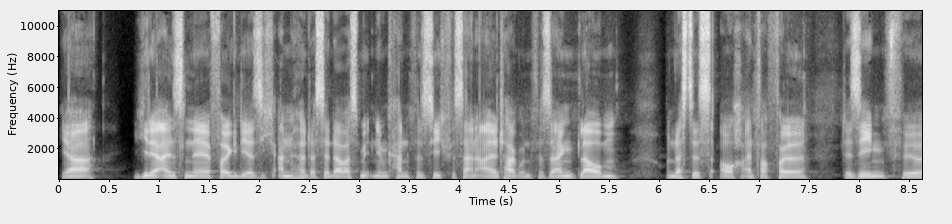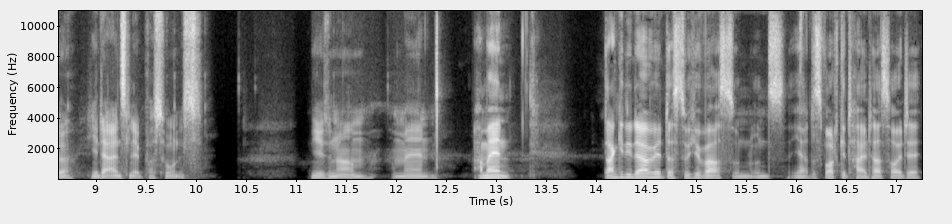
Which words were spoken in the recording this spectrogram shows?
ja jede einzelne Folge, die er sich anhört, dass er da was mitnehmen kann für sich, für seinen Alltag und für seinen Glauben und dass das auch einfach voll der Segen für jede einzelne Person ist. In Jesu Namen. Amen. Amen. Danke dir, David, dass du hier warst und uns ja, das Wort geteilt hast heute.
